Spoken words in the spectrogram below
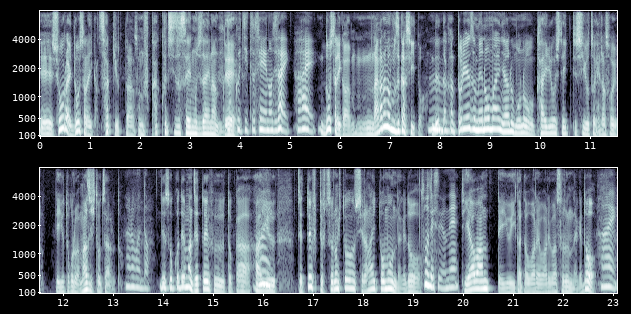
えー将来どうしたらいいか。さっき言ったその不確実性の時代なんで。不確実性の時代。はい。どうしたらいいかうんなかなか難しいと、うん。でだからとりあえず目の前にあるものを改良していって CO2 を減らそうよ。っていうところがまず一つあると。なるほど。でそこでまあ ZF とかああいう、はい ZF って普通の人知らないと思うんだけどそうですよね。ティア1っていう言い方を我々はするんだけどはい。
